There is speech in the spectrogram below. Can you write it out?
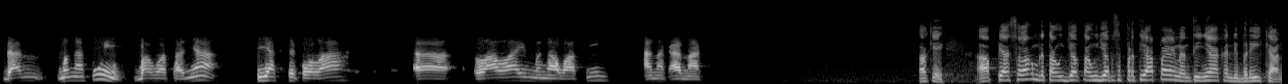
dan mengakui bahwasanya pihak sekolah uh, lalai mengawasi anak-anak. Oke, uh, pihak sekolah akan bertanggung jawab tanggung jawab seperti apa yang nantinya akan diberikan?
